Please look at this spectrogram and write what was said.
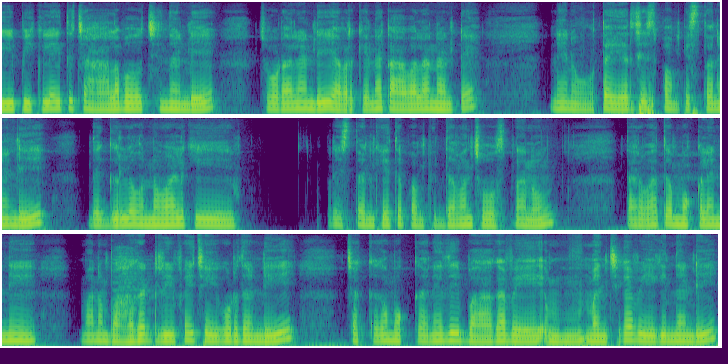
ఈ పికిల్ అయితే చాలా బాగా వచ్చిందండి. చూడాలండి ఎవరికైనా కావాలని అంటే నేను తయారు చేసి పంపిస్తానండి. దగ్గరలో ఉన్న వాళ్ళకి ప్రస్తుతానికైతే పంపిద్దామని చూస్తున్నాను. తర్వాత ముక్కలన్నీ మనం బాగా డ్రీ ఫ్రై చేయకూడదండి. చక్కగా ముక్క అనేది బాగా వే మంచిగా వేగిందండి.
